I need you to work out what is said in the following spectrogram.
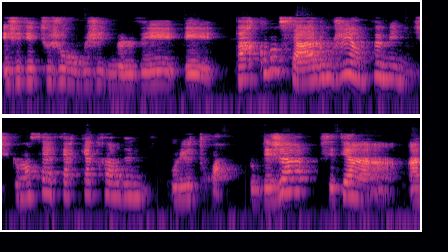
Et j'étais toujours obligée de me lever. Et par contre, ça a allongé un peu mes nuits. J'ai commencé à faire 4 heures de nuit au lieu de 3. Donc déjà, c'était un, un,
